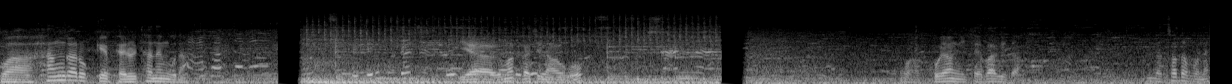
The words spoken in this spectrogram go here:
와, 한가롭게 배를 타는구나. 이야, 음악까지 나오고. 와, 고양이 대박이다. 나 쳐다보네.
